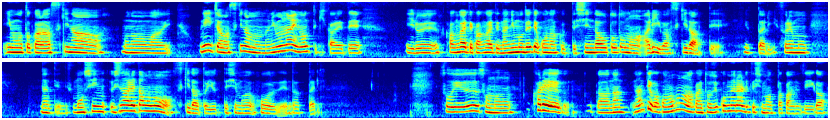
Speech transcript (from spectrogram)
妹から好きなものは、お兄ちゃんは好きなもの何もないのって聞かれて、いろいろ考えて考えて何も出てこなくって死んだ弟のアリーが好きだって言ったり、それも、なんて言うんですもうし失われたものを好きだと言ってしまうホールデンだったり。そういう、その、彼が、なん、なんていうかこの本の中に閉じ込められてしまった感じが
